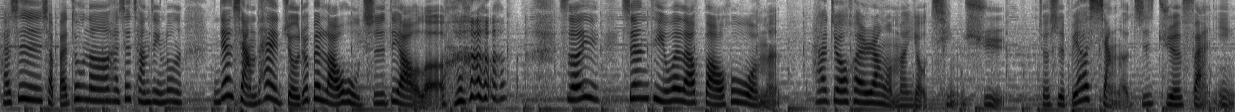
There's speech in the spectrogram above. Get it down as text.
还是小白兔呢？还是长颈鹿呢？你这样想太久就被老虎吃掉了。所以身体为了保护我们，它就会让我们有情绪，就是不要想了，直觉反应。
